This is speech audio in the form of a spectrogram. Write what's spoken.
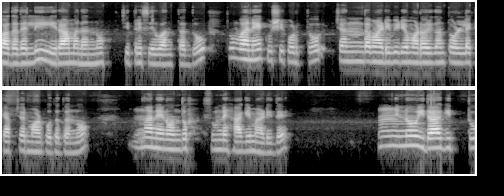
ಭಾಗದಲ್ಲಿ ರಾಮನನ್ನು ಚಿತ್ರಿಸಿರುವಂಥದ್ದು. ತುಂಬಾ ಖುಷಿ ಕೊಡ್ತು. ಚಂದ ಮಾಡಿ ವೀಡಿಯೋ ಮಾಡೋರಿಗಂತೂ ಒಳ್ಳೆ ಕ್ಯಾಪ್ಚರ್ ಮಾಡ್ಬೋದು ಅದನ್ನು. ನಾನೇನೋ ಒಂದು ಸುಮ್ಮನೆ ಹಾಗೆ ಮಾಡಿದೆ. ಇನ್ನು ಇದಾಗಿತ್ತು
